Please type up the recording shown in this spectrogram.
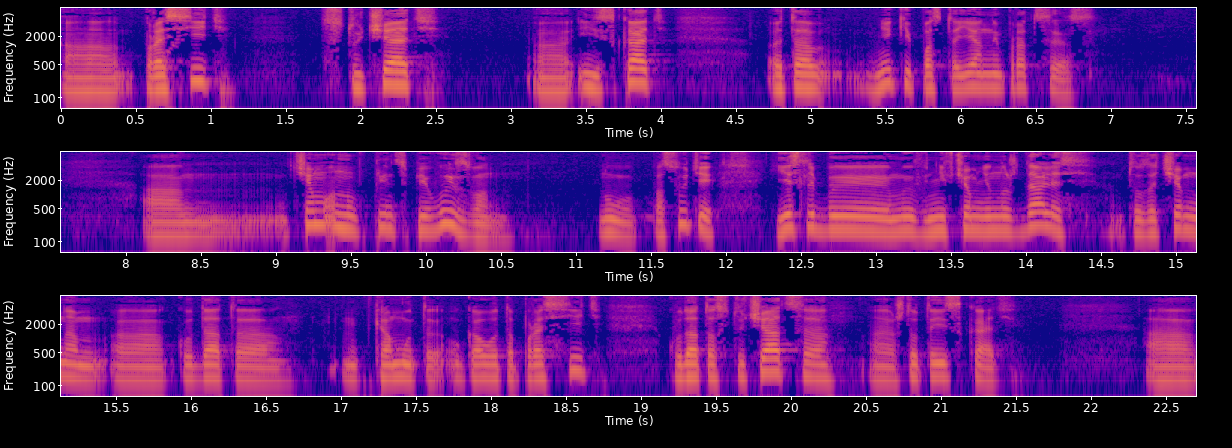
а, просить, стучать а, и искать – это некий постоянный процесс. А, чем он, в принципе, вызван? Ну, по сути, если бы мы ни в чем не нуждались, то зачем нам а, куда-то, кому-то, у кого-то просить, куда-то стучаться, а, что-то искать? А,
